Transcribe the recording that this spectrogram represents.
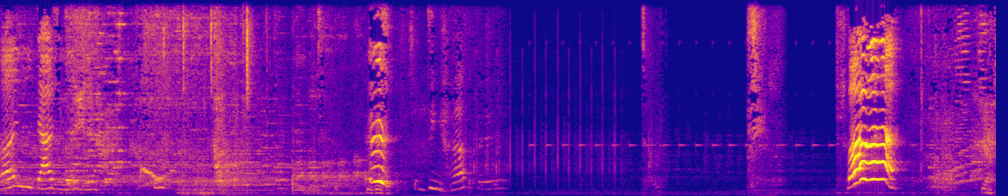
My dad's a lizard. Something happened. Mama! Yes.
